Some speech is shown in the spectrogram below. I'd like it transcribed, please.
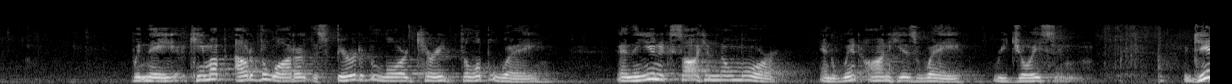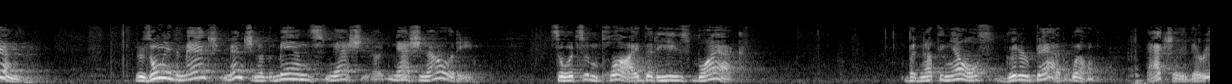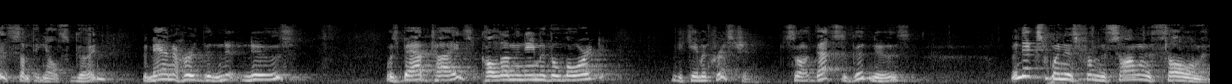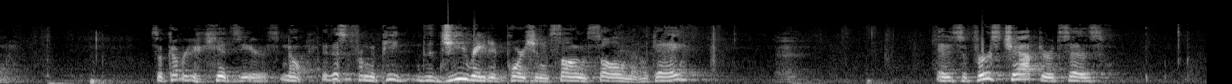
When they came up out of the water, the Spirit of the Lord carried Philip away, and the eunuch saw him no more and went on his way rejoicing. Again, there's only the mention of the man's nationality, so it's implied that he's black but nothing else, good or bad. Well, actually, there is something else good. The man heard the news, was baptized, called on the name of the Lord, became a Christian. So that's the good news. The next one is from the Song of Solomon. So cover your kids' ears. No, this is from the, P, the G-rated portion of Song of Solomon, okay? And it's the first chapter. It says,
